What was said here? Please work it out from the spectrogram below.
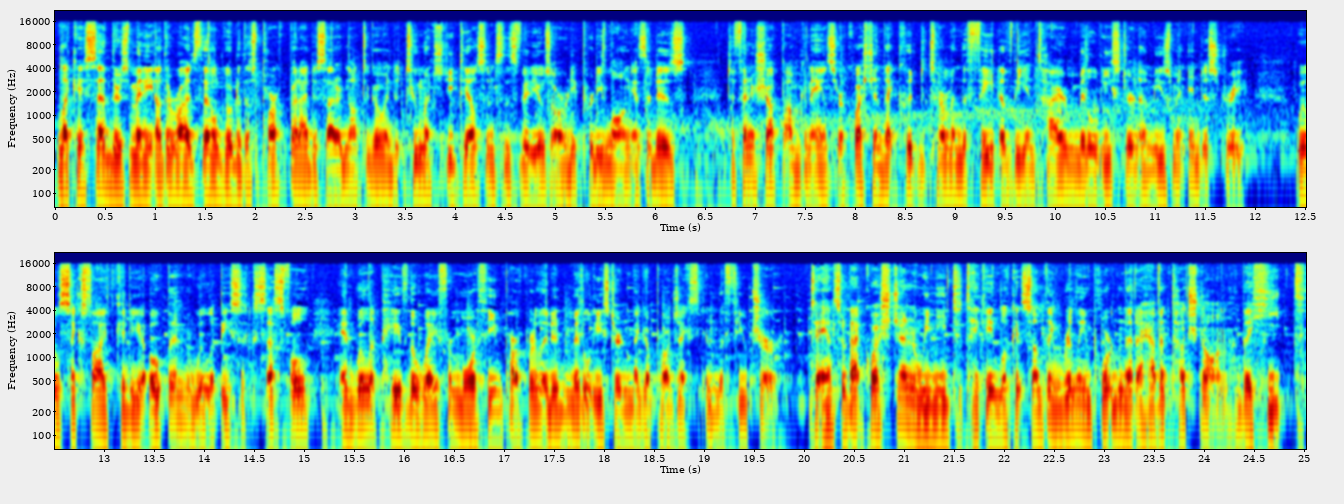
Like I said, there's many other rides that'll go to this park, but I decided not to go into too much detail since this video is already pretty long as it is. To finish up, I'm going to answer a question that could determine the fate of the entire Middle Eastern amusement industry. Will Six Flags Qiddiya open? Will it be successful? And will it pave the way for more theme park related Middle Eastern mega projects in the future? To answer that question, we need to take a look at something really important that I haven't touched on, the heat.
